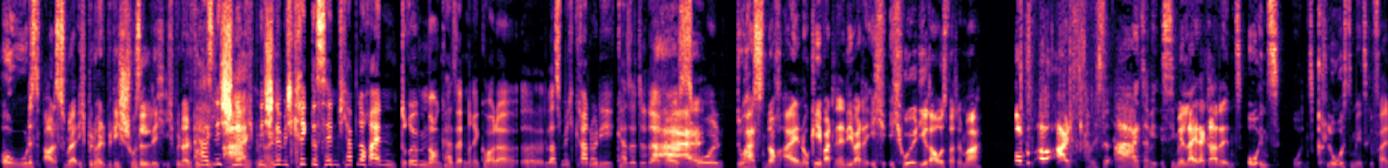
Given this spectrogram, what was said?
Oh, das, ah, das tut mir leid. Ich bin heute wirklich schusselig. Ich bin heute Ah, wirklich. ist nicht ah, schlimm, ich bin nicht schlimm. Ich krieg das hin. Ich habe noch einen drüben, noch einen Kassettenrekorder. Äh, lass mich gerade nur die Kassette da Ah, rausholen. Du hast noch einen. Okay, warte, nee, warte, ich, ich hol die raus. Warte mal. Oh, ah, ah, jetzt habe ich sie. Ah, jetzt ich, ist sie mir leider gerade ins. Oh, ins. Oh, ins Klo ist sie mir jetzt gefallen.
